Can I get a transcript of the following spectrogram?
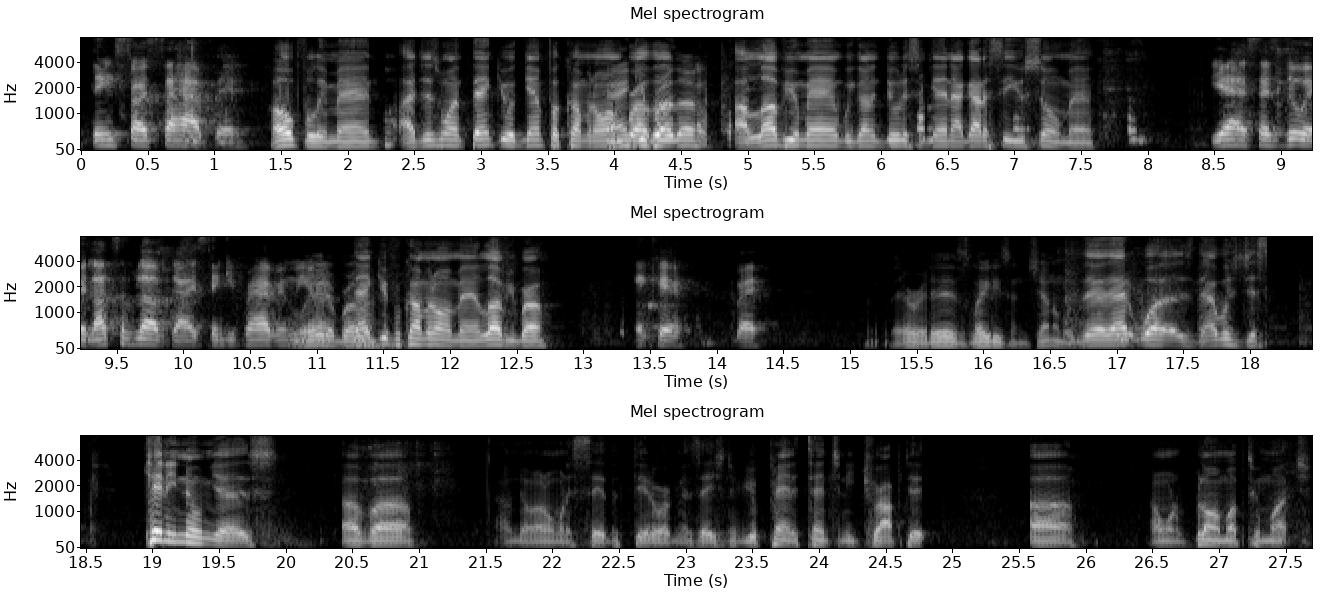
things starts to happen. Hopefully, man. I just want to thank you again for coming on, Thank you, brother. brother. I love you, man. We're gonna do this again. I gotta see you soon, man. Yes, let's do it. Lots of love, guys. Thank you for having me. Later, on. brother. Thank you for coming on, man. Love you, bro. Take care. Bye. There it is, ladies and gentlemen. There, that was that was just Kenny Nunez of uh, I don't know. I don't want to say the theater organization. If you're paying attention, he dropped it. Uh, I don't want to blow him up too much.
